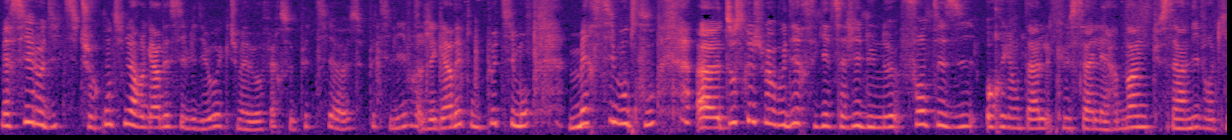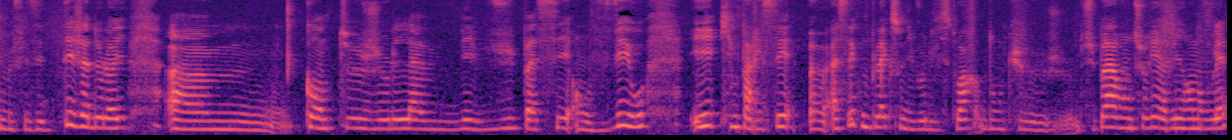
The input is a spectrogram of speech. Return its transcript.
Merci Elodie, si tu continues à regarder ces vidéos et que tu m'avais offert ce petit, euh, ce petit livre, j'ai gardé ton petit mot. Merci beaucoup. Euh, tout ce que je peux vous dire c'est qu'il s'agit d'une fantaisie orientale, que ça a l'air dingue, que c'est un livre qui me faisait déjà de l'œil quand je l'avais vu passer en VO et qui me paraissait assez complexe au niveau de l'histoire donc je me suis pas aventurée à lire en anglais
